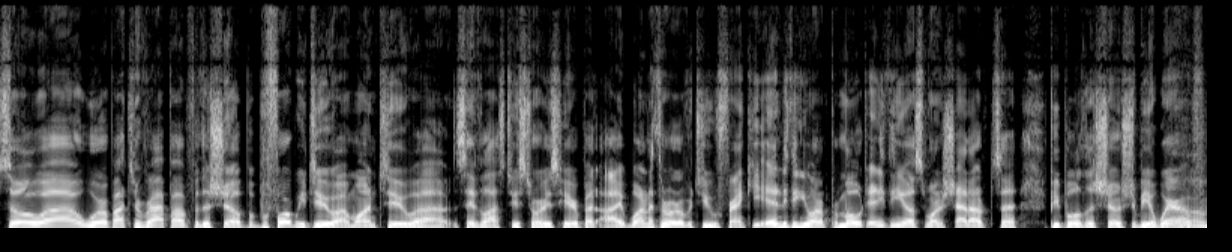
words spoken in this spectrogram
So uh, we're about to wrap up for the show, but before we do, I want to uh, save the last two stories here. But I want to throw it over to you, Frankie. Anything you want to promote? Anything else you want to shout out to people the show should be aware of?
